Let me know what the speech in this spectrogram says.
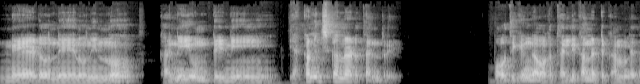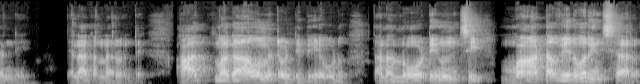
నేడు నేను నిన్ను కని ఉంటిని ఎక్కడి నుంచి కన్నాడు తండ్రి? భౌతికంగా ఒక తల్లి కన్నట్టు కనలేదండి. ఎలా కన్నారు అంటే ఆత్మగా ఉన్నటువంటి దేవుడు తన నోటి నుంచి మాట వెలువరించారు.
